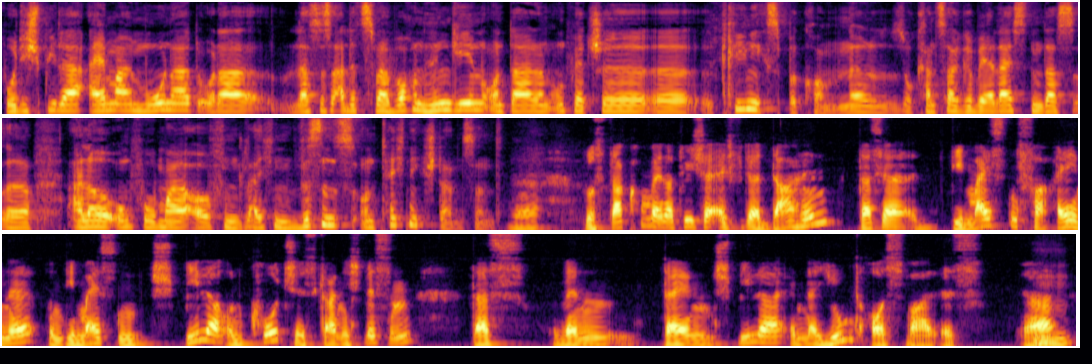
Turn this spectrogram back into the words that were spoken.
wo die Spieler einmal im Monat oder lass es alle zwei Wochen hingehen und da dann irgendwelche äh, Kliniks bekommen. Ne? So kannst du ja gewährleisten, dass äh, alle irgendwo mal auf dem gleichen Wissens- und Technikstand sind. Ja. Bloß da kommen wir natürlich ja echt wieder dahin, dass ja die meisten Vereine und die meisten Spieler und Coaches gar nicht wissen, dass wenn dein Spieler in der Jugendauswahl ist, ja, mhm.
